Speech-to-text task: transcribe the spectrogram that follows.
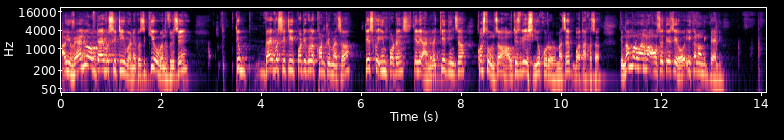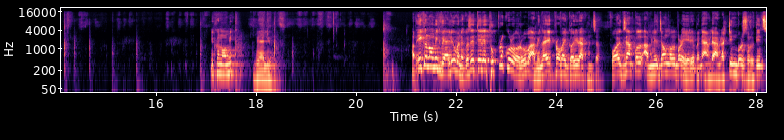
अब यो भ्याल्यु अफ डाइभर्सिटी भनेको चाहिँ के हो भन्दाखेरि चाहिँ त्यो डाइभर्सिटी पर्टिकुलर कन्ट्रीमा छ। त्यसको इम्पोर्टेन्स त्यसले हामीलाई के दिन्छ कस्तो हुन्छ हौ त्यो चाहिँ यो कुरोहरूमा चाहिँ बताएको छ। त्यो नम्बर वानमा आउँछ त्यो चाहिँ हो इकोनोमिक भ्याल्यु इकोनोमिक भ्याल्यु अब इकोनोमिक भ्याल्यु भनेको चाहिँ त्यसले थुप्रो कुरोहरू हामीलाई प्रोभाइड गरिरहेको हुन्छ। फर इक्जाम्पल हामीले जङ्गलबाट हेऱ्यो भने हामीले हामीलाई टिम्बर्सहरू दिन्छ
